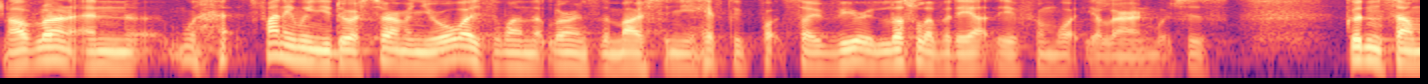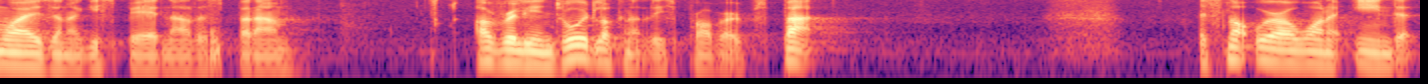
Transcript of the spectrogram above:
And I've learned, and it's funny when you do a sermon, you're always the one that learns the most, and you have to put so very little of it out there from what you learn, which is good in some ways and I guess bad in others. But um, I've really enjoyed looking at these Proverbs. But it's not where I want to end it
